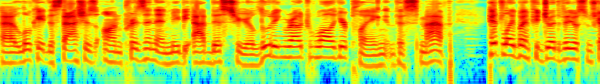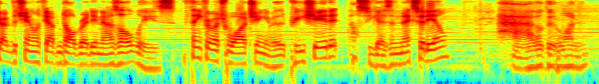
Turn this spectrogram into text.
Uh, locate the stashes on prison and maybe add this to your looting route while you're playing this map. Hit the like button if you enjoyed the video, subscribe to the channel if you haven't already, and as always, thank you very much for watching, I really appreciate it. I'll see you guys in the next video. Have a good one.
